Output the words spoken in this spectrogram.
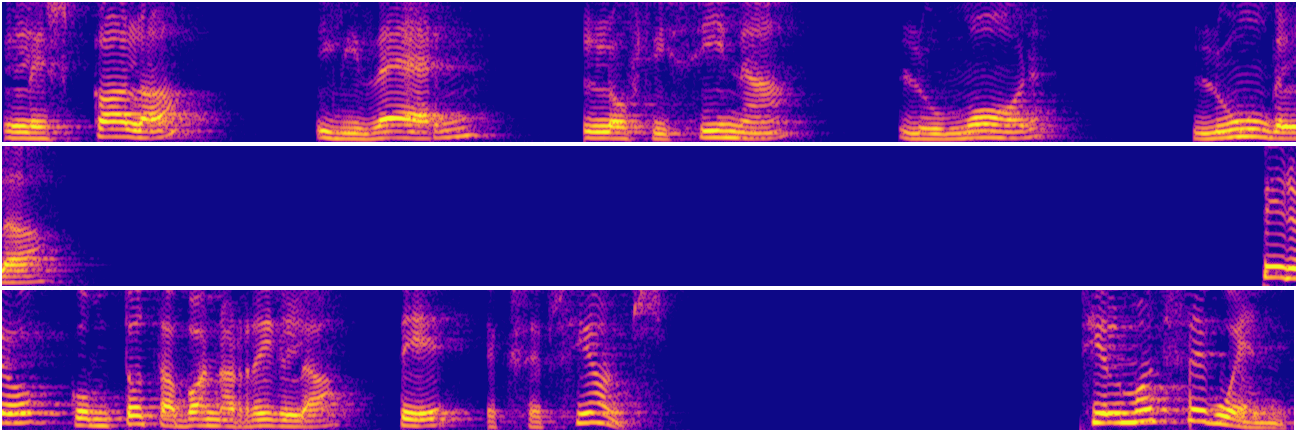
L'escola, l'hivern, l'oficina, l'humor, l'ungla, però, com tota bona regla, té excepcions. Si el mot següent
